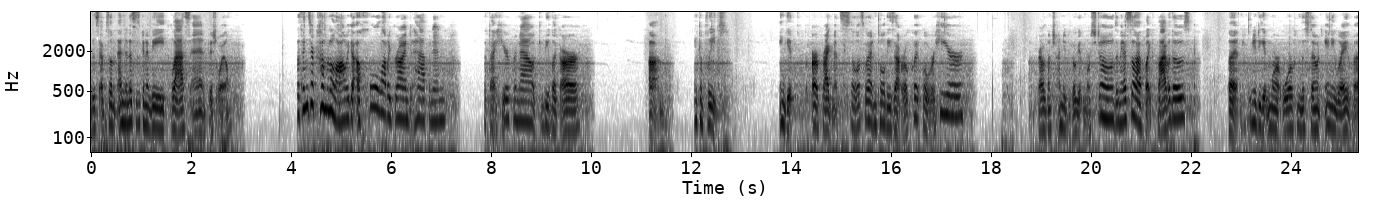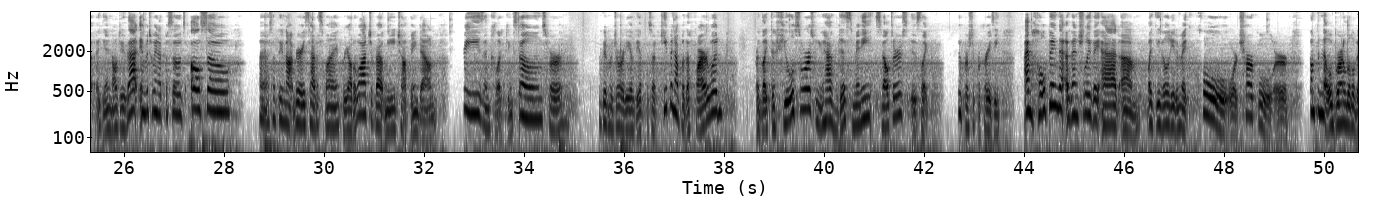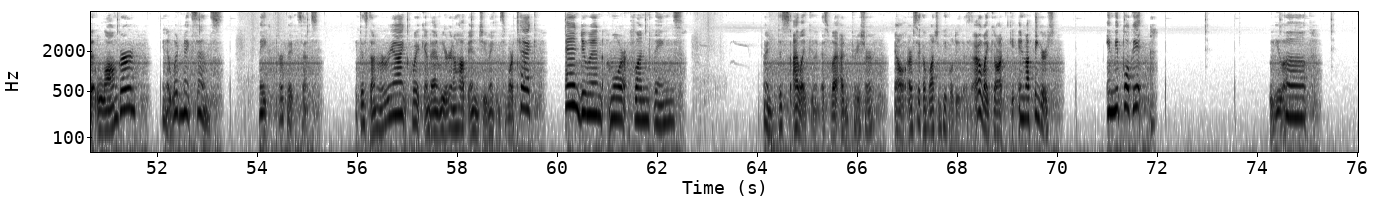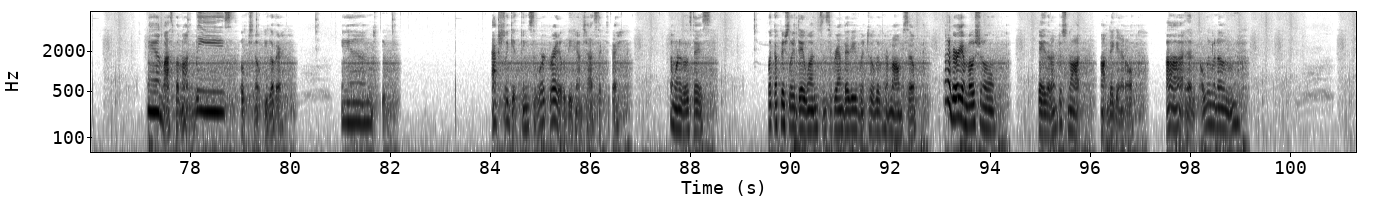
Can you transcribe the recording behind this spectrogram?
this episode. And then this is going to be glass and fish oil. So things are coming along. We got a whole lot of grind happening. Put that here for now. It can be like our um, incomplete ingot or fragments. So let's go ahead and pull these out real quick while we're here. Grab a bunch. I need to go get more stones. I mean, I still have like five of those, but we need to get more ore from the stone anyway. But again, I'll do that in between episodes. Also, uh, something not very satisfying for y'all to watch about me chopping down trees and collecting stones for a good majority of the episode. Keeping up with the firewood or like the fuel source when you have this many smelters is like super super crazy. I'm hoping that eventually they add um, like the ability to make coal or charcoal or something that will burn a little bit longer, and it would make sense. Make perfect sense. Get this done right quick, and then we are gonna hop into making some more tech and doing more fun things. I mean, this I like doing this, but I'm pretty sure y'all are sick of watching people do this. Oh my god, get in my fingers. In my pocket. Put you up. And last but not least, oops, nope, you go there. And actually get things to work right, it would be fantastic today. And one of those days. Like officially day one since the grandbaby went to live with her mom, so been a very emotional day that I'm just not not digging at all. Uh, and then aluminum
